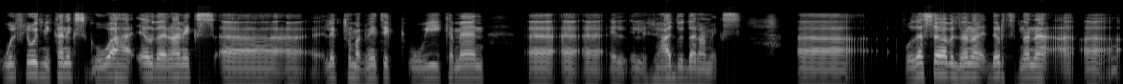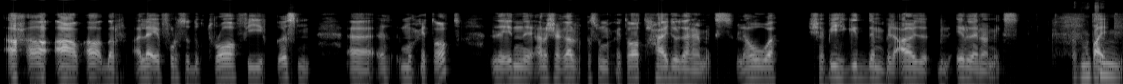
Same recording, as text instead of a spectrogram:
وال fluid mechanics جواها aerodynamics electromagnetic وكمان ال hydrodynamics وده السبب ان أنا قدرت إن أنا أقدر ألاقي فرصة دكتوراه في قسم المحيطات لأن أنا شغال في قسم المحيطات hydrodynamics اللي هو شبيه جدا بال aerodynamics طيب.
